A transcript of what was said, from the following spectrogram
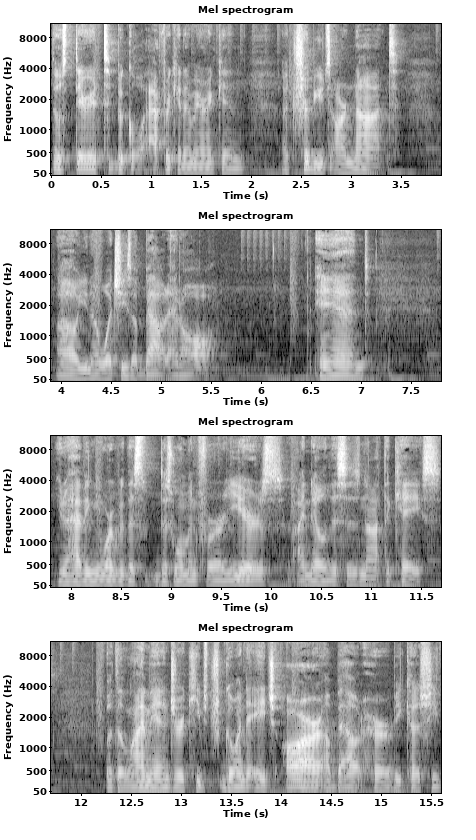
those stereotypical African American attributes are not uh, you know what she's about at all. And you know, having worked with this this woman for years, I know this is not the case. But the line manager keeps going to HR about her because she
